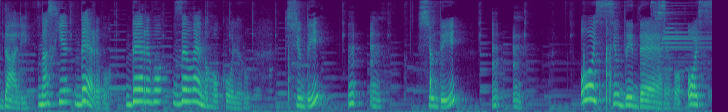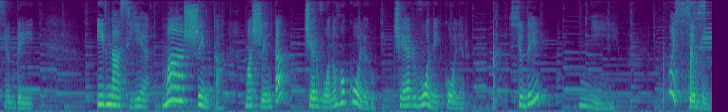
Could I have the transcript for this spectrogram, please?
Далі в нас є дерево. Дерево зеленого кольору. Сюди. М-м. Сюди. М-м. Ось сюди дерево. Ось сюди. І в нас є машинка. Машинка червоного кольору. Червоний колір. Сюди? Ні. Ось сюди.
